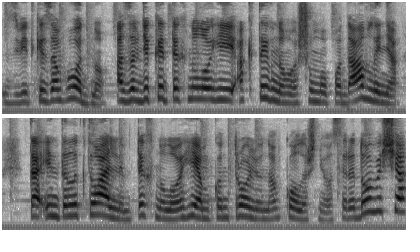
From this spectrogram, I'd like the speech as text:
звідки завгодно. А завдяки технології активного шумоподавлення та інтелектуальним технологіям контролю навколишнього середовища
